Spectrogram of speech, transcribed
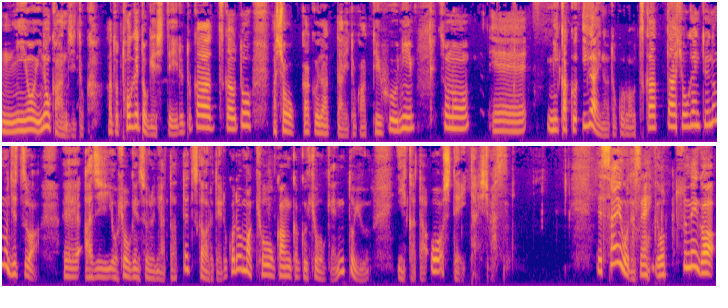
匂いの感じとか、あとトゲトゲしているとか使うと、まあ、触覚だったりとかっていう風に、その、えー味覚以外のところを使った表現というのも実は、えー味を表現するにあたって使われている。これをまあ共感覚表現という言い方をしていたりします。で、最後ですね、四つ目が、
